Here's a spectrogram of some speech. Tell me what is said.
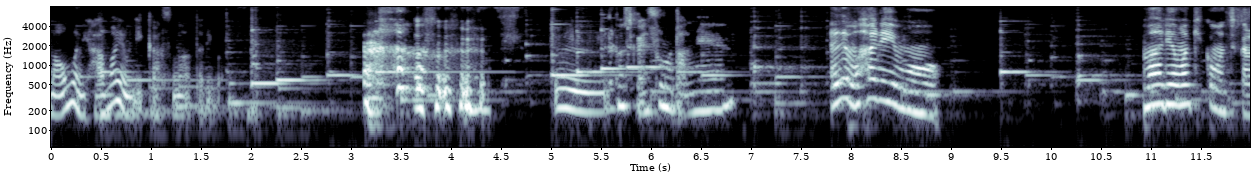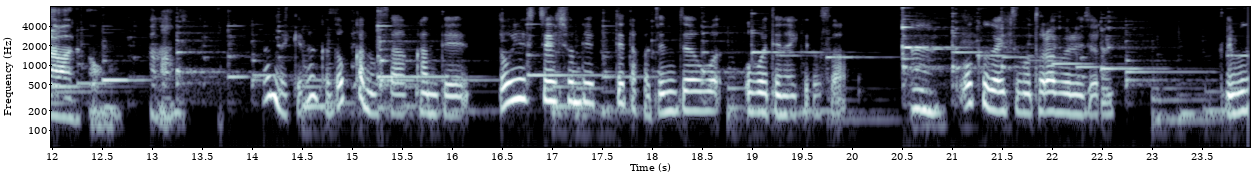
まあ主にハーマイオニーかそのあたりは。うん、確かにそうだね。え、でもハリーも、周りを巻き込む力はあると思うかな。なんだっけ？なんかどっかのさ間でどういうシチュエーションで言ってたか全然覚えてないけどさ。僕がいつもトラブルじゃなくてな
